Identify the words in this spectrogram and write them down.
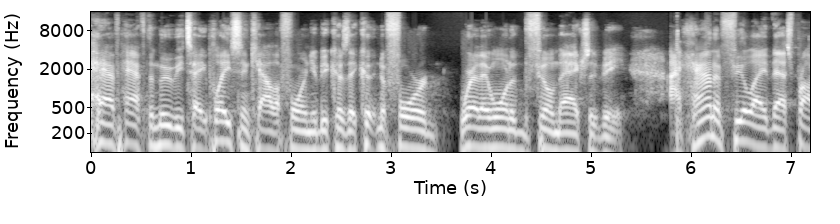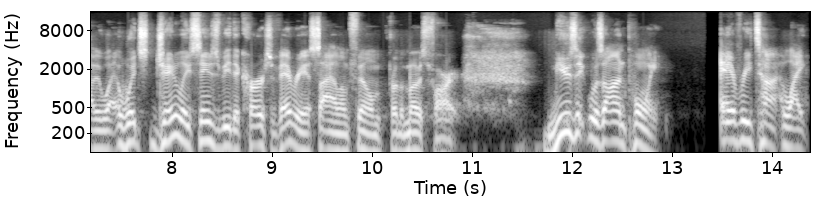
have half the movie take place in California because they couldn't afford where they wanted the film to actually be. I kind of feel like that's probably what, which generally seems to be the curse of every asylum film for the most part. Music was on point every time. Like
